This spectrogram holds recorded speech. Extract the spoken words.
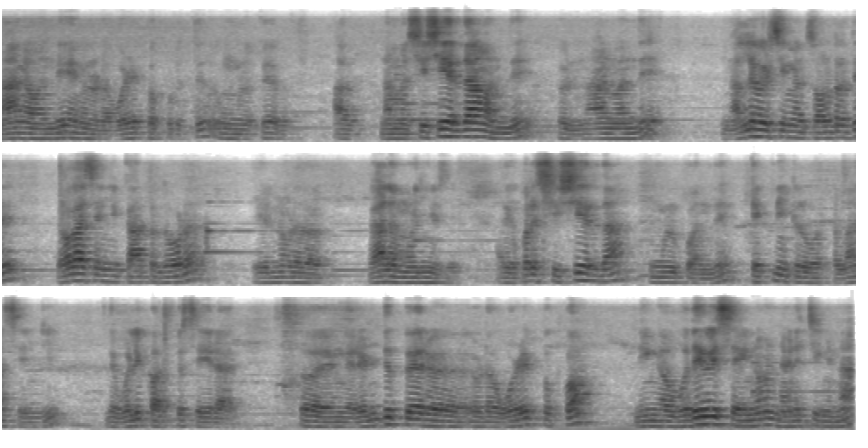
நாங்கள் வந்து எங்களோட உழைப்பை கொடுத்து உங்களுக்கு நம்ம சிஷியர் தான் வந்து நான் வந்து நல்ல விஷயங்கள் சொல்கிறது யோகா செஞ்சு காட்டுறதோட என்னோட வேலை முடிஞ்சிடுச்சு அதுக்கப்புறம் சிஷ்யர் தான் உங்களுக்கு வந்து டெக்னிக்கல் ஒர்க்கெல்லாம் செஞ்சு இந்த ஒளிபரப்பு செய்கிறார் ஸோ எங்கள் ரெண்டு பேரோட உழைப்புக்கும் நீங்கள் உதவி செய்யணும்னு நினச்சிங்கன்னா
